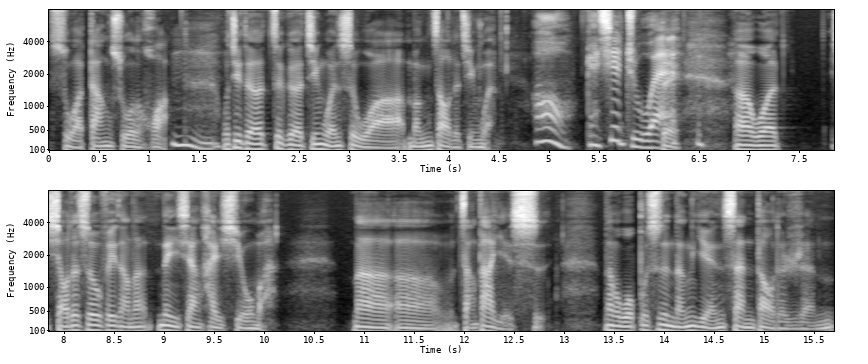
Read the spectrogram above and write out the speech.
所当说的话。嗯，我记得这个经文是我蒙造的经文。哦，感谢主哎。对，呃，我小的时候非常的内向害羞嘛，那呃，长大也是。那么我不是能言善道的人，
